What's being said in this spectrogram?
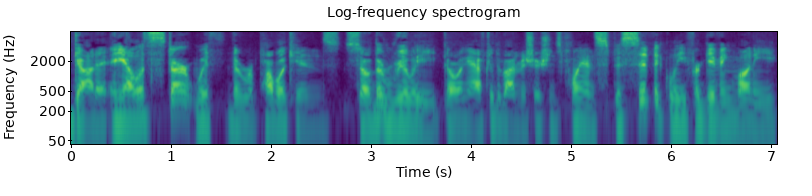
Got it. And yeah, let's start with the Republicans. So they're really going after the Biden administration's plans specifically for giving money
